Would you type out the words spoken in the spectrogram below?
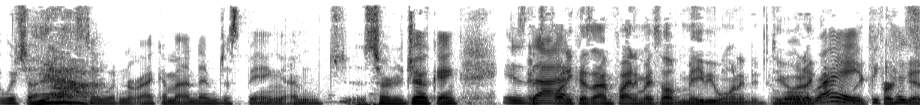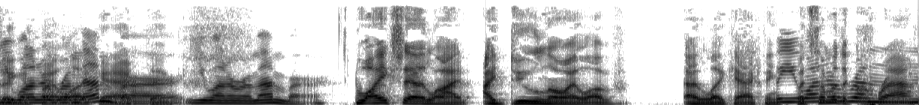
which I also wouldn't recommend. I'm just being, I'm j- sort of joking. Is it's that funny because I'm finding myself maybe wanting to do well, it again, right? like because you want to I like remember. you want to remember. Well, actually, I lied. I do know I love, I like acting, But but some of the craft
